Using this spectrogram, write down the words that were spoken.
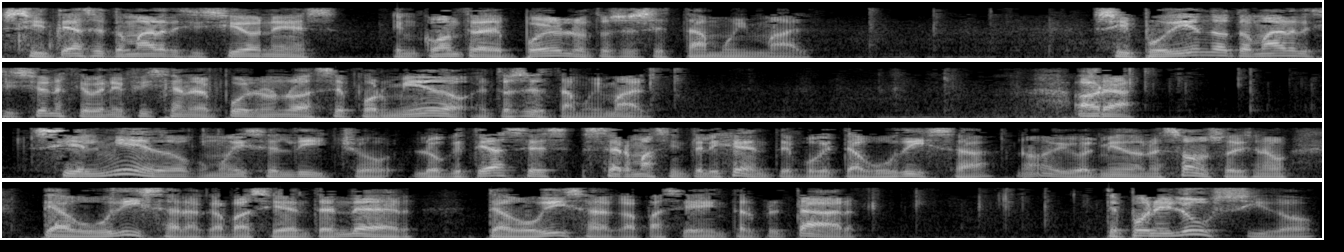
Si te hace tomar decisiones en contra del pueblo, entonces está muy mal. Si pudiendo tomar decisiones que benefician al pueblo no lo hace por miedo, entonces está muy mal. Ahora, si el miedo, como dice el dicho, lo que te hace es ser más inteligente, porque te agudiza, ¿no? Digo, el miedo no es sonso, dice, no, te agudiza la capacidad de entender, te agudiza la capacidad de interpretar, te pone lúcido.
